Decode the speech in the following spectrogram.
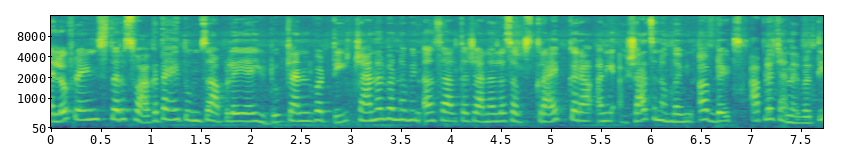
हॅलो फ्रेंड्स तर स्वागत आहे तुमचं आपल्या या यूट्यूब चॅनलवरती चॅनलवर नवीन असाल तर चॅनलला सबस्क्राईब करा आणि अशाच नवनवीन अपडेट्स आपल्या चॅनलवरती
